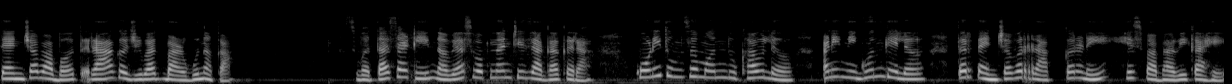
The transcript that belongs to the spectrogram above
त्यांच्याबाबत राग अजिबात बाळगू नका. स्वतःसाठी नव्या स्वप्नांची जागा करा. कोणी तुमचं मन दुखावलं आणि निघून गेलं तर त्यांच्यावर राग करणे हे स्वाभाविक आहे.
